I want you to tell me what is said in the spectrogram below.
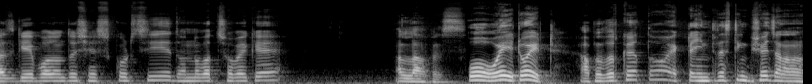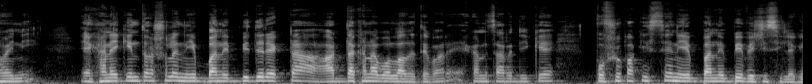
আজকে এ পর্যন্ত শেষ করছি। ধন্যবাদ সবাইকে। আল্লাহ হাফেজ। ও ওয়েট ওয়েট আপনাদেরকে তো একটা ইন্টারেস্টিং বিষয় জানানো হয়নি। এখানে কিন্তু আসলে নিব্বা নিব্বিদের একটা আড্ডাখানা বলা যেতে পারে। এখানে চারিদিকে পশু পাখি চেয়ে নিব্বা নিব্বি বেশি ছিল কিন্তু।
